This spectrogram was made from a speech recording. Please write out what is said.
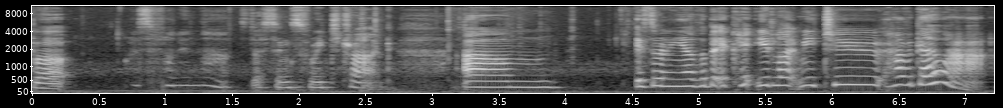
but Where's the fun in that? There's things for me to track. Um, is there any other bit of kit you'd like me to have a go at?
